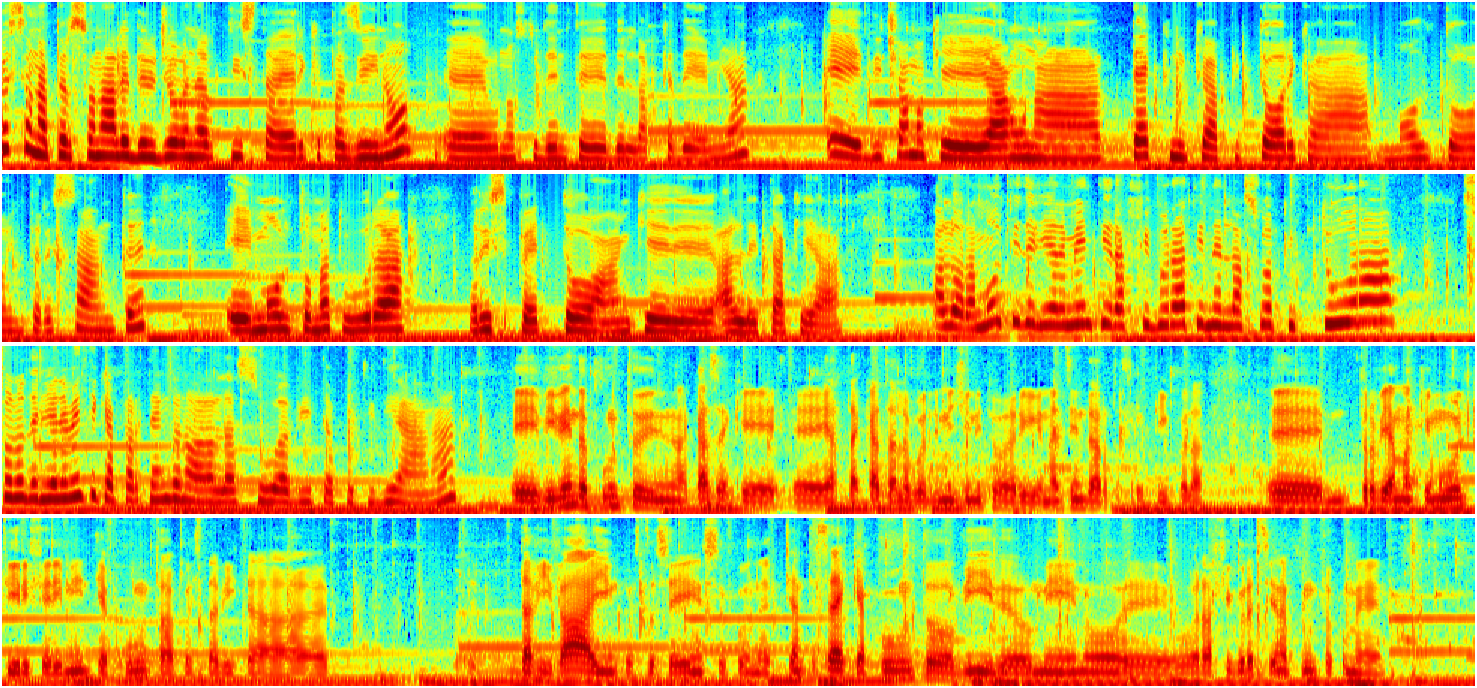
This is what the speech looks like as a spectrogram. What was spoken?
Questa è una personale del giovane artista Eric Pasino, è uno studente dell'Accademia e diciamo che ha una tecnica pittorica molto interessante e molto matura rispetto anche all'età che ha. Allora, molti degli elementi raffigurati nella sua pittura sono degli elementi che appartengono alla sua vita quotidiana. E vivendo appunto in una casa che è attaccata al lavoro dei miei genitori, un'azienda ortofrutticola, eh, troviamo anche molti riferimenti appunto a questa vita eh, da vivaio in questo senso, con piante secche appunto, vive o meno, e, o raffigurazioni appunto come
